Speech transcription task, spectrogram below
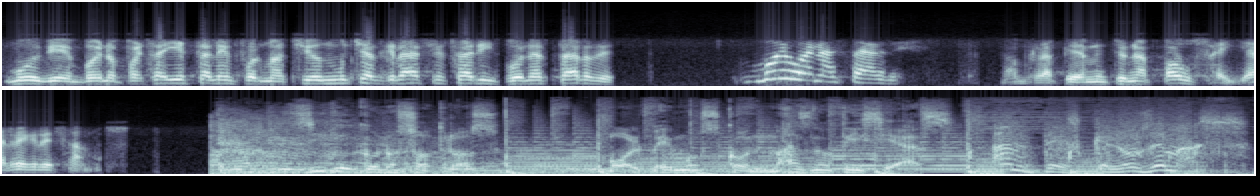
Muy bien, bueno, pues ahí está la información. Muchas gracias, Aris. Buenas tardes. Muy buenas tardes. Vamos rápidamente una pausa y ya regresamos. Sigue con nosotros. Volvemos con más noticias. Antes que los demás.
